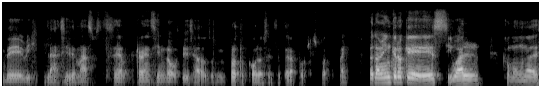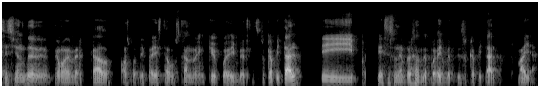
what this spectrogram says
de vigilancia y demás, pues, se acaben siendo utilizados protocolos, etcétera, por Spotify. Pero también creo que es igual como una decisión de, como de mercado. Spotify está buscando en qué puede invertir su capital y pues, esa es una empresa donde puede invertir su capital. Vaya,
